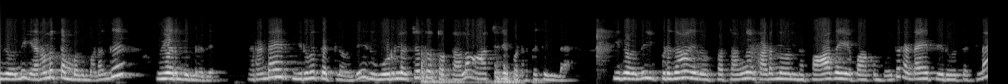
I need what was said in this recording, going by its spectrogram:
இது வந்து இரநூத்தம்பது மடங்கு உயர்ந்துள்ளது. ரெண்டாயிரத்தி இருபத்தெட்டுல வந்து இது ஒரு லட்சத்தை தொட்டாலும் ஆச்சரியப்படுறதுக்கு இல்லை. இது வந்து இப்படிதான் இது இப்போ தங்கம் கடந்து வந்த பாதையை பார்க்கும்போது ரெண்டாயிரத்தி இருபத்தெட்டுல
